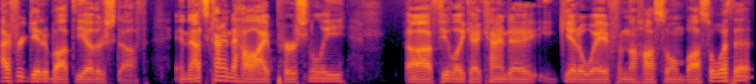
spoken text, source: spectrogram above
I forget about the other stuff. And that's kind of how I personally uh, feel like I kind of get away from the hustle and bustle with it.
